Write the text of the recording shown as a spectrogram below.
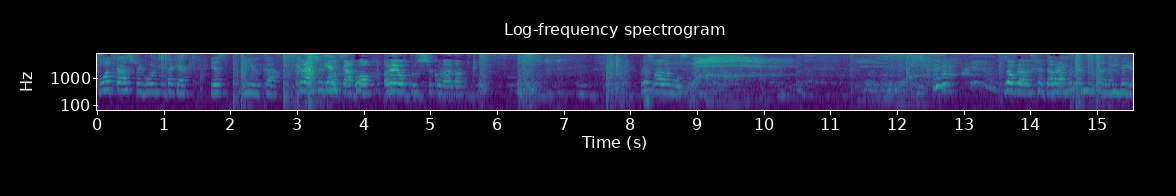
słodka, szczególnie tak jak jest Milka. Strasznie Więc- słodka, bo Oreo plus czekolada. Rozwala mózg. Dobra, następny. Dobra, następny wybierz.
